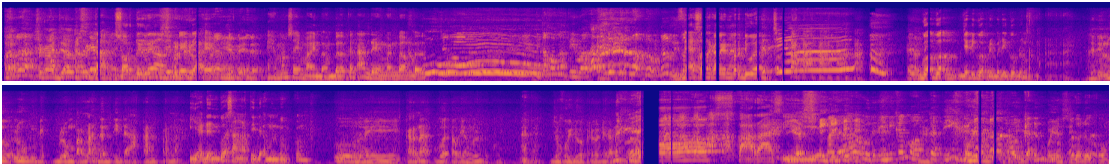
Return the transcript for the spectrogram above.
Sengaja. Filternya- sengaja. Sortirnya langsung beda ya. iya beda. Eh, emang saya main Bumble? Kan anda yang main Bumble. Kita kok ngerti banget. Dasar kalian berdua. Gua gua jadi gua pribadi gua belum pernah. Jadi lu lu belum pernah dan tidak akan pernah. Iya dan gua sangat tidak mendukung. Woi, karena gue tahu yang lu dukung. apa? Jokowi dua periode kan? Oh parah sih Iya sih. padahal udah ini kan mau Iya. ketiga Oh iya, bukan oh iya sih. gua dukung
